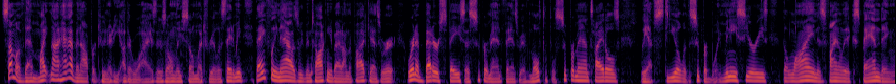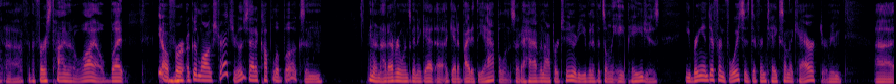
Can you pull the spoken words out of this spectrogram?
some of them might not have an opportunity otherwise. There's only so much real estate. I mean, thankfully now, as we've been talking about on the podcast, we're we're in a better space as Superman fans. We have multiple Superman titles. We have Steel and Superboy miniseries. The line is finally expanding uh, for the first time in a while. But you know, for a good long stretch, you really just had a couple of books and you know, not everyone's going to get a, get a bite at the apple, and so to have an opportunity, even if it's only eight pages, you bring in different voices, different takes on the character. I mean, uh,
